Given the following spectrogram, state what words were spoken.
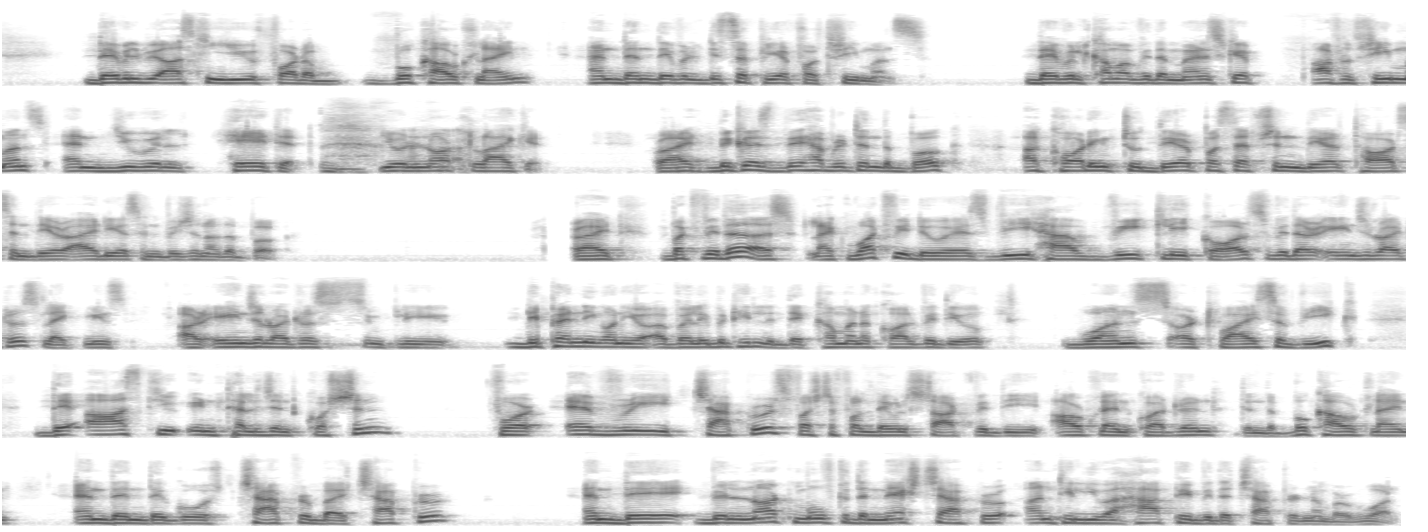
they will be asking you for a book outline and then they will disappear for three months. They will come up with a manuscript after three months and you will hate it. You will not like it right? Because they have written the book according to their perception their thoughts and their ideas and vision of the book right? But with us like what we do is we have weekly calls with our angel writers like means our angel writers simply depending on your availability they come on a call with you once or twice a week. They ask you intelligent question for every chapters. First of all they will start with the outline quadrant then the book outline and then they go chapter by chapter. And they will not move to the next chapter until you are happy with the chapter number one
